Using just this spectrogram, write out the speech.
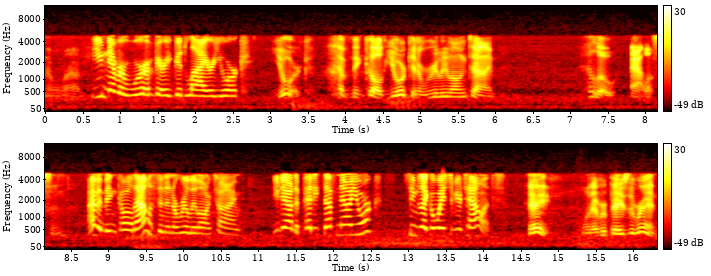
know, um, You never were a very good liar, York. York. I haven't been called York in a really long time. Hello, Allison. I haven't been called Allison in a really long time. You down to petty theft now, York? Seems like a waste of your talents. Hey, whatever pays the rent.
